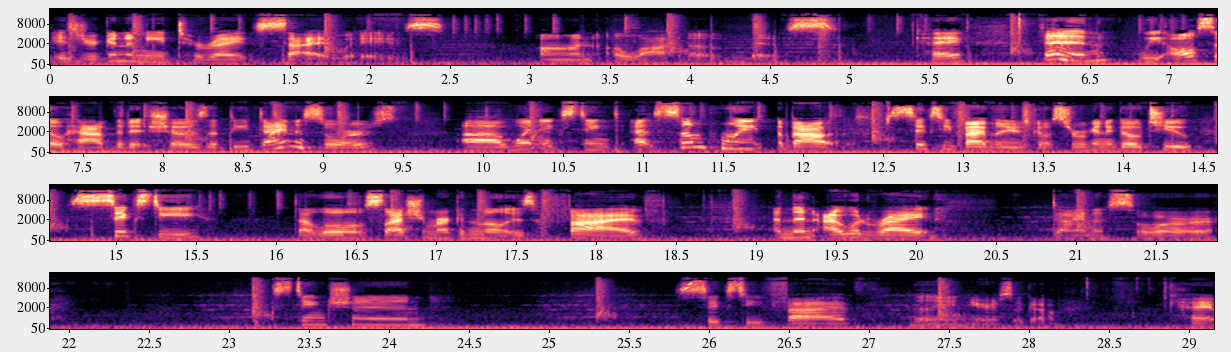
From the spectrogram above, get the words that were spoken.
is you're gonna need to write sideways on a lot of this, okay? Then we also have that it shows that the dinosaurs uh, went extinct at some point about 65 million years ago. So we're gonna go to 60, that little slashy mark in the middle is five. And then I would write dinosaur extinction 65 million years ago, okay?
